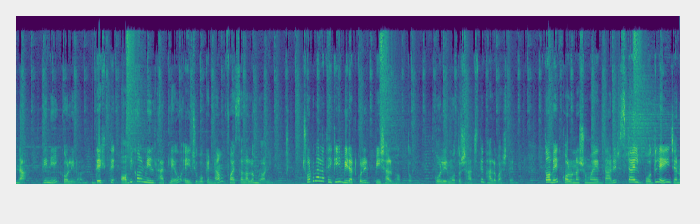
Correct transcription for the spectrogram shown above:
না, তিনি কোহলি নন। দেখতে অবিকল মিল থাকলেও এই যুবকের নাম ফয়সাল আলম রনি। ছোটবেলা থেকেই বিরাট কোহলির বিশাল ভক্ত। কোহলির মতো সাজতে ভালোবাসতেন। তবে করোনা সময়ে দাড়ির স্টাইল বদলেই যেন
